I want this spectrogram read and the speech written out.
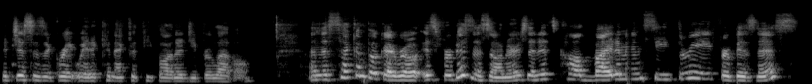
It just is a great way to connect with people on a deeper level. And the second book I wrote is for business owners, and it's called Vitamin C3 for Business.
